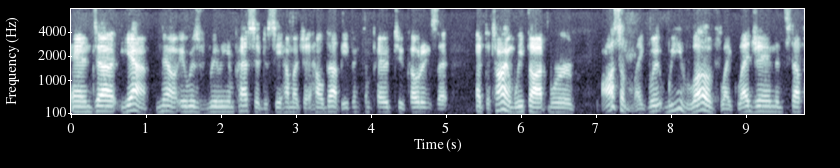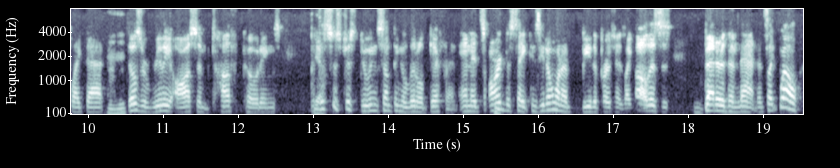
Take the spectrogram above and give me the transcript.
And uh, yeah, no, it was really impressive to see how much it held up, even compared to coatings that at the time we thought were awesome. Like we, we love like Legend and stuff like that. Mhm. Those are really awesome, tough coatings. But Yeah. this is just doing something a little different. And it's hard to say because you don't want to be the person who's like, oh, this is better than that. And it's like, well,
